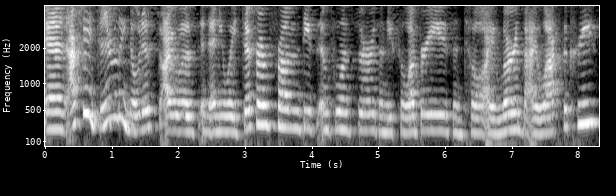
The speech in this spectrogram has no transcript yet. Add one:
and actually didn't really notice I was in any way different from these influencers and these celebrities until I learned that I lacked the crease.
